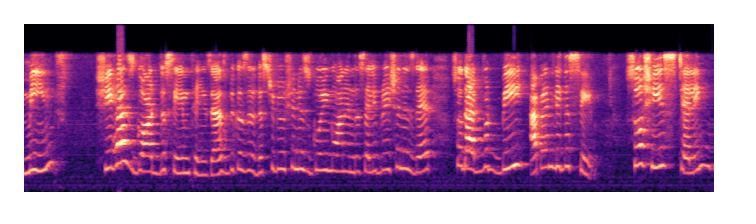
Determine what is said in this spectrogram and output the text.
Means she has got the same things as because the distribution is going on and the celebration is there. So that would be apparently the same. So she is telling,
